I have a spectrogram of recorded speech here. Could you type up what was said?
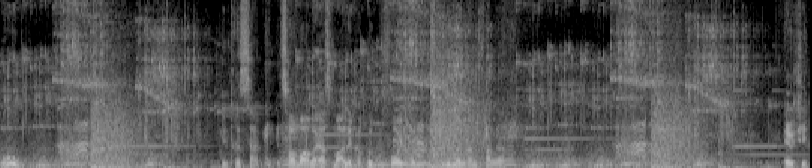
Oh. Interessant. Jetzt hauen wir aber erstmal alle kaputt, bevor ich dann das Plündern anfange. Shit.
